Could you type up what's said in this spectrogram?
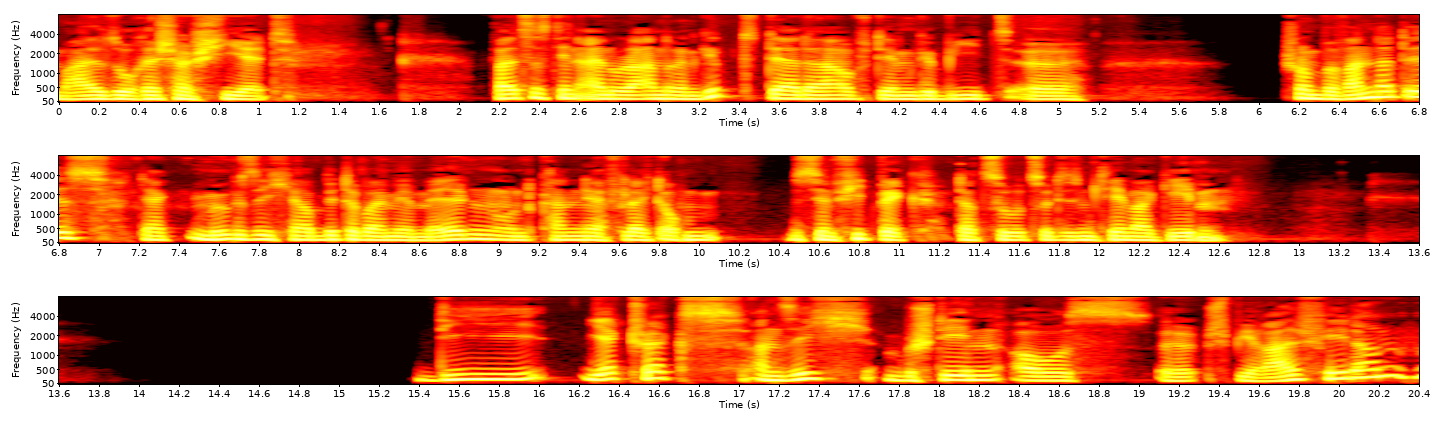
mal so recherchiert. Falls es den einen oder anderen gibt, der da auf dem Gebiet äh, schon bewandert ist, der möge sich ja bitte bei mir melden und kann ja vielleicht auch bisschen Feedback dazu zu diesem Thema geben. Die Jacktracks an sich bestehen aus äh, Spiralfedern,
